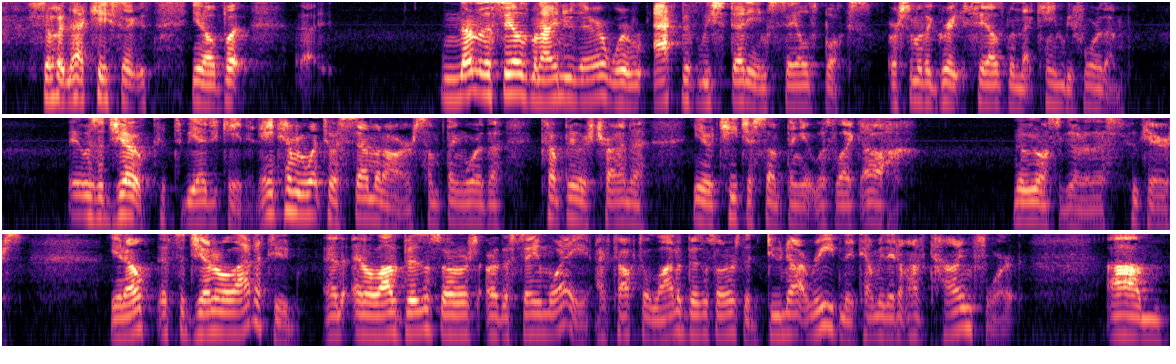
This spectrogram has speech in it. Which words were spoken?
so in that case, you know, but uh, none of the salesmen I knew there were actively studying sales books or some of the great salesmen that came before them. It was a joke to be educated. Anytime we went to a seminar or something where the company was trying to, you know, teach us something, it was like, ugh, nobody wants to go to this. Who cares? You know, it's a general attitude. And, and a lot of business owners are the same way. I've talked to a lot of business owners that do not read and they tell me they don't have time for it. Um,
